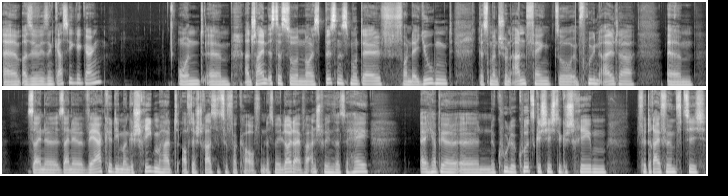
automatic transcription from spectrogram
Ähm, also wir sind Gassi gegangen und ähm, anscheinend ist das so ein neues Businessmodell von der Jugend, dass man schon anfängt, so im frühen Alter ähm, seine, seine Werke, die man geschrieben hat, auf der Straße zu verkaufen. Dass man die Leute einfach anspricht und sagt so, hey, ich habe hier äh, eine coole Kurzgeschichte geschrieben für 3,50,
